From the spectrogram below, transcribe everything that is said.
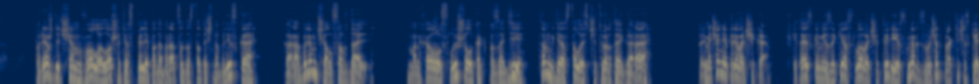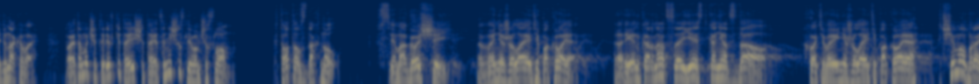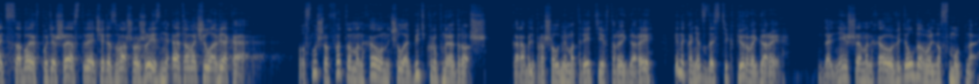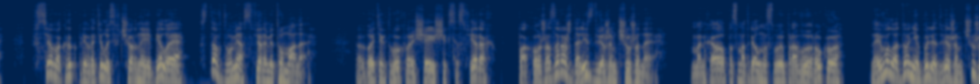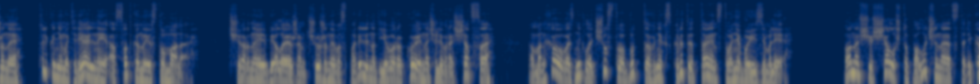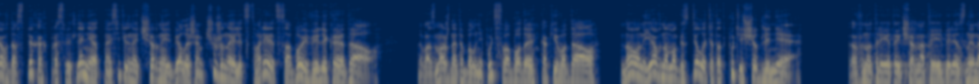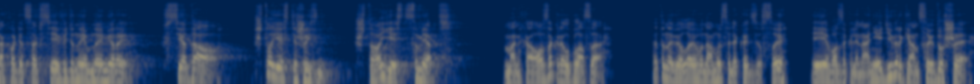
Прежде чем вол и лошадь успели подобраться достаточно близко, корабль умчался вдаль. Манхао услышал, как позади, там, где осталась четвертая гора... Примечание переводчика. В китайском языке слово «четыре» и «смерть» звучат практически одинаково, поэтому четыре в Китае считается несчастливым числом. Кто-то вздохнул. «Всемогущий, вы не желаете покоя. Реинкарнация есть конец Дао. Хоть вы и не желаете покоя, к чему брать с собой в путешествие через вашу жизнь этого человека?» Услышав это, Манхау начала бить крупная дрожь. Корабль прошёл мимо третьей и второй горы и, наконец, достиг первой горы. Дальнейшее Манхау видел довольно смутно. Всё вокруг превратилось в чёрное и белое, став двумя сферами тумана. В этих двух вращающихся сферах, похоже, зарождались две жемчужины. Манхао посмотрел на свою правую руку. На его ладони были две жемчужины, только не материальные, а сотканные из тумана. Чёрные и белые жемчужины воспарили над его рукой и начали вращаться. У Манхао возникло чувство, будто в них скрыты таинства неба и земли. Он ощущал, что полученное от старика в доспехах просветление относительно черной и белой жемчужины олицетворяет собой великое Дао. Возможно, это был не путь свободы, как его Дао, но он явно мог сделать этот путь еще длиннее. Внутри этой черноты и белизны находятся все виденные мной миры. Все Дао. Что есть жизнь? Что есть смерть? Манхао закрыл глаза. Это навело его на мысль о Кэдзюсы, и его заклинание дивергенции души.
